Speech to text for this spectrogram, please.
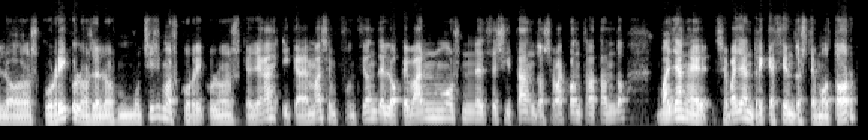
los currículos, de los muchísimos currículos que llegan y que además en función de lo que vamos necesitando, se va contratando, vayan, eh, se vaya enriqueciendo este motor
